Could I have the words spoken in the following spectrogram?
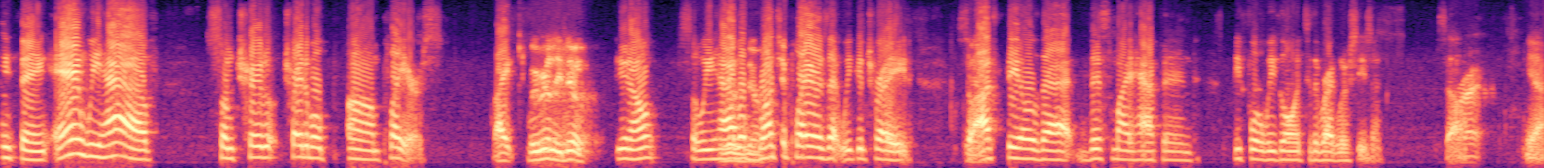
anything, and we have some trade tradable um, players, like We really do. you know, so we have Really a do. bunch of players that we could trade. So Yeah. I feel that this might happen before we go into the regular season. So Right. yeah.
